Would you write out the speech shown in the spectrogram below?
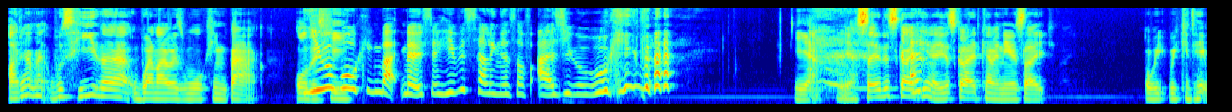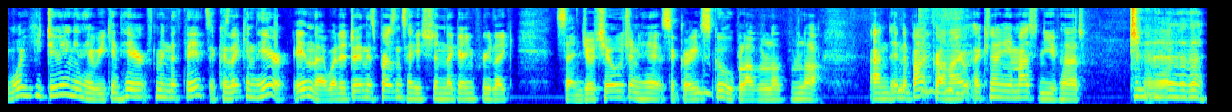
I don't remember. Was he there when I was walking back, or you were he? walking back. No, so he was telling us off as you were walking back. Yeah, yeah. So this guy, you know, this guy had come in. He was like, "Oh, "We we can hear. What are you doing in here? We can hear it from in the theater because they can hear it in there when they're doing this presentation. They're going through like, send your children here. It's a great school. Blah blah blah blah. And in the background, I, I can only imagine you've heard from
